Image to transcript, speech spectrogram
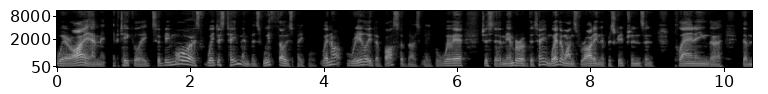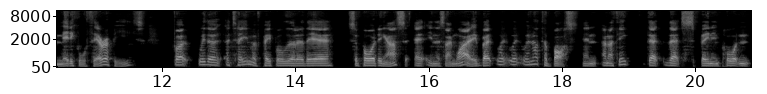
where I am particularly to be more we're just team members with those people. We're not really the boss of those mm. people. We're just a member of the team. We're the ones writing the prescriptions and planning the the medical therapies, but with a, a team of people that are there supporting us in the same way. But we're, we're not the boss, and and I think that that's been important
